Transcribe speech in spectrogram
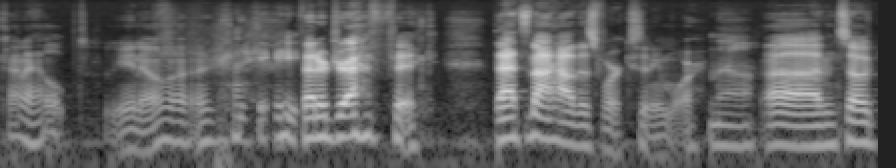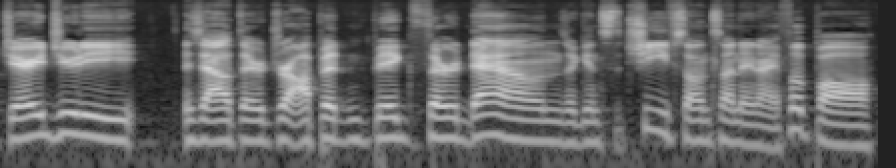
kind of helped, you know, Right. better draft pick. That's not how this works anymore. No. Um, so if Jerry Jeudy is out there dropping big third downs against the Chiefs on Sunday Night Football,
